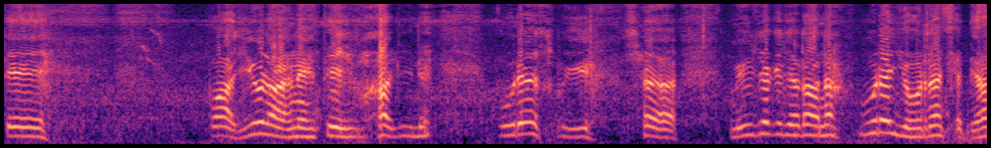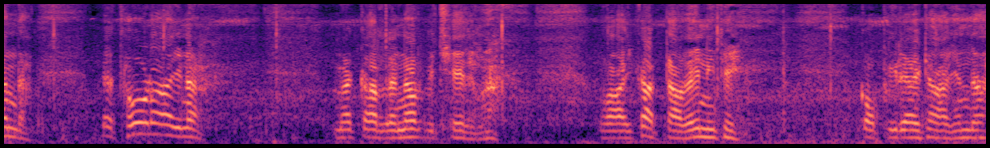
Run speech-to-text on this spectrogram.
ਤੇ ਭਾਜੀ ਹੋਣਾ ਨੇ ਤੇਜ ਭਾਜੀ ਨੇ ਪੂਰੇ ਸਪੀਡ ਮਿਊਜ਼ਿਕ ਜਿਹੜਾ ਨਾ ਪੂਰੇ ਜ਼ੋਰ ਨਾਲ ਛੱਡਿਆ ਹੁੰਦਾ। ਤੇ ਥੋੜਾ ਜਿਹਾ ਮੈਂ ਕਰ ਲੈਣਾ ਪਿੱਛੇ ਰਵਾਂ। ਆਵਾਜ਼ ਘੱਟ ਆਵੇ ਨਹੀਂ ਤੇ ਕਾਪੀਰਾਈਟ ਆ ਜਾਂਦਾ।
